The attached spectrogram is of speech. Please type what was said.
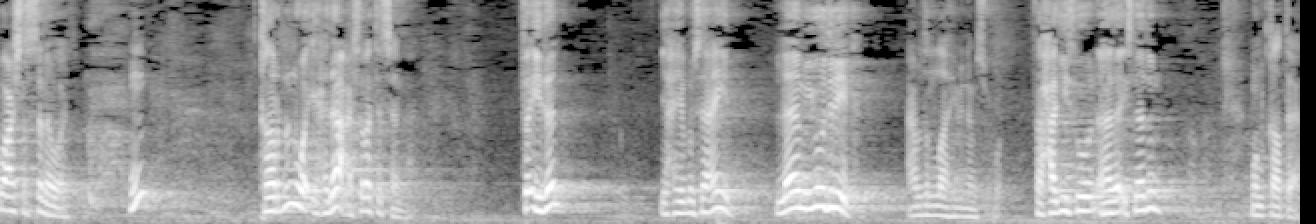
وعشر سنوات. قرن وإحدى عشرة سنة. فإذا يحيى بن سعيد لم يدرك عبد الله بن مسعود. فحديث هذا إسناد منقطع.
